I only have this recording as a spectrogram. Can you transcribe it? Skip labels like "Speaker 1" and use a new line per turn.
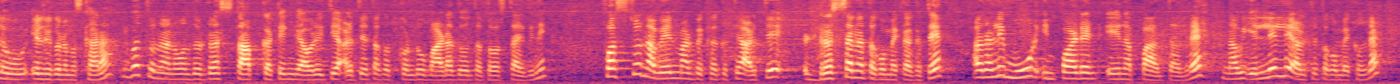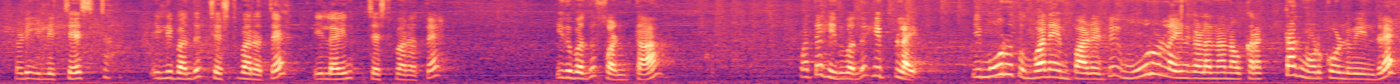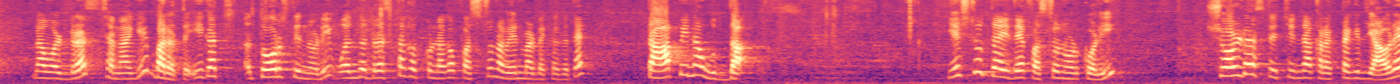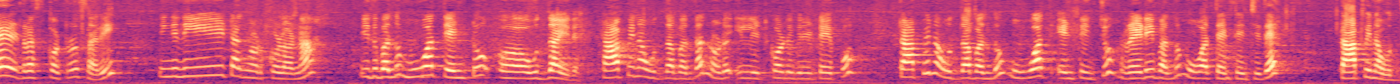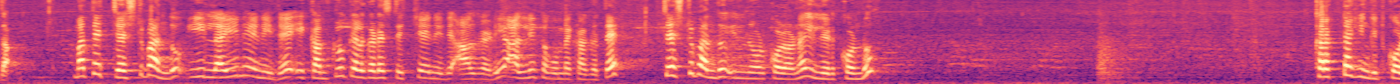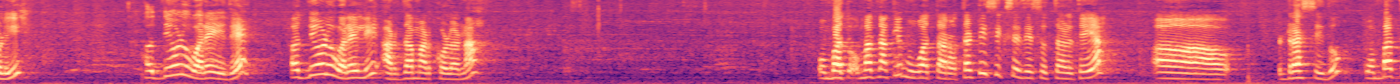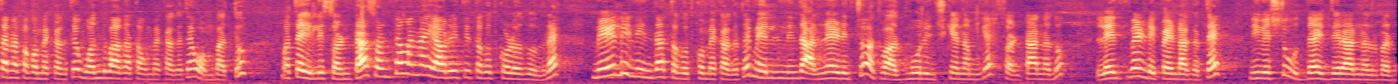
Hello, ಎಲ್ರಿಗೂ ನಮಸ್ಕಾರ. ಇವತ್ತು ನಾನು ಒಂದು ಡ್ರೆಸ್ ಟಾಪ್ ಕಟಿಂಗ್ ಯಾವ ರೀತಿ ಅಳತೆ ತೆಗೆದುಕೊಂಡು ಮಾಡೋದು ಅಂತ ತೋರಿಸ್ತಾ ಇದ್ದೀನಿ. ಫಸ್ಟು ನಾವೇನು ಮಾಡಬೇಕಾಗುತ್ತೆ, ಅಳತೆ ಡ್ರೆಸ್ಸನ್ನು ತೊಗೊಬೇಕಾಗುತ್ತೆ. ಅದರಲ್ಲಿ ಮೂರು ಇಂಪಾರ್ಟೆಂಟ್ ಏನಪ್ಪ ಅಂತಂದರೆ, ನಾವು ಎಲ್ಲೆಲ್ಲಿ ಅಳತೆ ತೊಗೊಬೇಕು ಅಂದರೆ, ನೋಡಿ ಇಲ್ಲಿ ಚೆಸ್ಟ್ ಇಲ್ಲಿ ಬಂದು ಚೆಸ್ಟ್ ಬರುತ್ತೆ, ಈ ಲೈನ್ ಚೆಸ್ಟ್ ಬರುತ್ತೆ. ಇದು ಬಂದು ಸೊಂಟ, ಮತ್ತು ಇದು ಬಂದು ಹಿಪ್ ಲೈನ್ ಈ ಮೂರು ತುಂಬಾ ಇಂಪಾರ್ಟೆಂಟು ಈ ಮೂರು ಲೈನ್ಗಳನ್ನು ನಾವು ಕರೆಕ್ಟಾಗಿ ನೋಡ್ಕೊಂಡ್ವಿ ಅಂದರೆ ನಾವು ಡ್ರೆಸ್ ಚೆನ್ನಾಗಿ ಬರುತ್ತೆ. ಈಗ ತೋರಿಸ್ತೀನಿ ನೋಡಿ, ಒಂದು ಡ್ರೆಸ್ ತೆಗೆದುಕೊಂಡಾಗ ಫಸ್ಟು ನಾವೇನು ಮಾಡಬೇಕಾಗುತ್ತೆ? ಟಾಪಿನ ಉದ್ದ. ಎಷ್ಟು ಉದ್ದ ಇದೆ ಫಸ್ಟು ನೋಡ್ಕೊಳ್ಳಿ. ಶೋಲ್ಡರ್ ಸ್ಟಿಚ್ಚಿಂದ ಕರೆಕ್ಟಾಗಿದ್ದು ಯಾವುದೇ ಡ್ರೆಸ್ ಕೊಟ್ಟರು ಸರಿ. ಹಿಂಗೆ ನೀಟಾಗಿ ನೋಡ್ಕೊಳ್ಳೋಣ. ಇದು ಬಂದು ಮೂವತ್ತೆಂಟು ಉದ್ದ ಇದೆ. ಟಾಪಿನ ಉದ್ದ ಬಂದ ನೋಡಿ, ಇಲ್ಲಿ ಇಟ್ಕೊಂಡಿದ್ದೀನಿ ಟೇಪು. ಟಾಪಿನ ಉದ್ದ ಬಂದು ಮೂವತ್ತೆಂಟು ಇಂಚು ರೆಡಿ ಬಂದು ಮೂವತ್ತೆಂಟು ಇದೆ. ಟಾಪಿನ ಉದ್ದ. ಮತ್ತು ಚೆಸ್ಟ್ ಬಂದು ಈ ಲೈನ್ ಏನಿದೆ, ಈ ಕಂಕ್ಲು ಕೆಳಗಡೆ ಸ್ಟಿಚ್ ಏನಿದೆ ಆಲ್ರೆಡಿ ಅಲ್ಲಿ ತಗೊಬೇಕಾಗುತ್ತೆ. ಚೆಸ್ಟ್ ಬಂದು ಇಲ್ಲಿ ನೋಡ್ಕೊಳ್ಳೋಣ, ಇಲ್ಲಿ ಇಟ್ಕೊಂಡು ಕರೆಕ್ಟಾಗಿ ಹಿಂಗೆ ಇಟ್ಕೊಳ್ಳಿ. ಹದಿನೇಳುವರೆ ಇದೆ. ಹದಿನೇಳುವರೆಯಲ್ಲಿ ಅರ್ಧ ಮಾಡ್ಕೊಳ್ಳೋಣ. ಒಂಬತ್ತು ಒಂಬತ್ತು ನಾಲ್ಕಲಿ ಮೂವತ್ತಾರು. ತರ್ಟಿ ಸಿಕ್ಸ್ ಇದೆ ಸುತ್ತಳತೆಯ ಡ್ರೆಸ್ ಇದು. ಒಂಬತ್ತನ್ನು ತಗೊಬೇಕಾಗುತ್ತೆ, ಒಂದು ಭಾಗ ತಗೊಬೇಕಾಗುತ್ತೆ, ಒಂಬತ್ತು. ಮತ್ತು ಇಲ್ಲಿ ಸೊಂಟ, ಸೊಂಟವನ್ನು ಯಾವ ರೀತಿ ತೆಗೆದುಕೊಳ್ಳೋದು ಅಂದರೆ ಮೇಲಿನಿಂದ ತೆಗೆದುಕೊಬೇಕಾಗುತ್ತೆ. ಮೇಲಿನಿಂದ ಹನ್ನೆರಡು ಇಂಚು ಅಥವಾ ಹದಿಮೂರು ಇಂಚ್ಗೆ ನಮಗೆ ಸೊಂಟ ಅನ್ನೋದು ಲೆಂತ್ ಮೇಲೆ ಡಿಪೆಂಡ್ ಆಗುತ್ತೆ. ನೀವೆಷ್ಟು ಉದ್ದ ಇದ್ದೀರಾ ಅನ್ನೋದ್ರ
